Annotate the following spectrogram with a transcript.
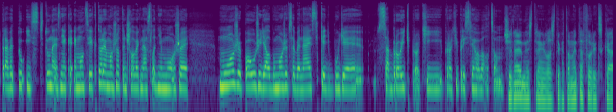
práve tu ísť, tu nájsť nejaké emócie, ktoré možno ten človek následne môže môže použiť alebo môže v sebe nájsť, keď bude sa brojiť proti, proti pristahovalcom. Čiže na jednej strane vlastne takáto metaforická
